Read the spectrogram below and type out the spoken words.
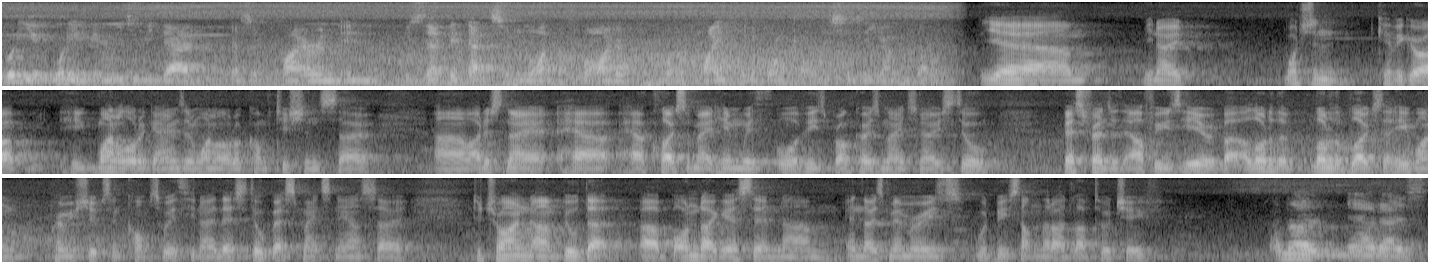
What are, you, what are your memories of your dad as a player and, and was that, did that sort of like the fight of want to play for the Broncos as a young fella? Yeah, um, you know, watching Kevy grow up, he won a lot of games and won a lot of competitions, so um, I just know how, how close it made him with all of his Broncos mates. You know, he's still best friends with Alfie who's here, but a lot of the a lot of the blokes that he won premierships and comps with, you know, they're still best mates now. So to try and um, build that uh, bond, I guess, and um, and those memories would be something that I'd love to achieve. I know nowadays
